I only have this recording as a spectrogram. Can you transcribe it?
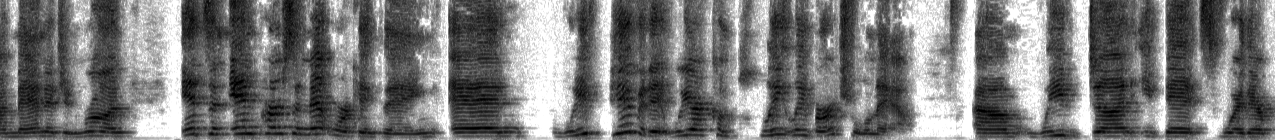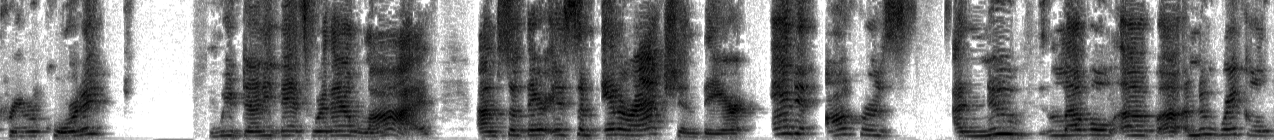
I manage and run. It's an in-person networking thing, and we've pivoted. We are completely virtual now. Um, we've done events where they're pre-recorded. We've done events where they're live. Um, so there is some interaction there, and it offers a new level of uh, a new wrinkle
